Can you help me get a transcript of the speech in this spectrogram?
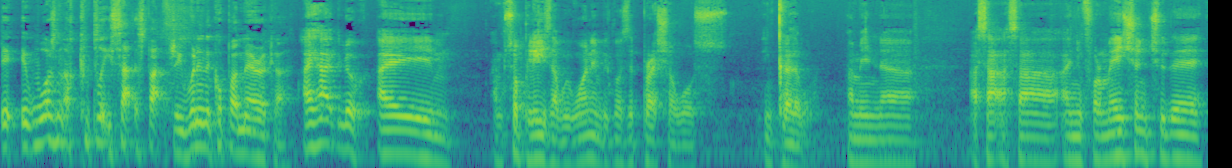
it, it wasn't a completely satisfactory winning the Copa America. I had look. I I'm so pleased that we won it because the pressure was incredible. I mean, uh, as a, as a, an information to the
